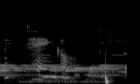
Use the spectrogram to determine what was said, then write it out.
Rectangle.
